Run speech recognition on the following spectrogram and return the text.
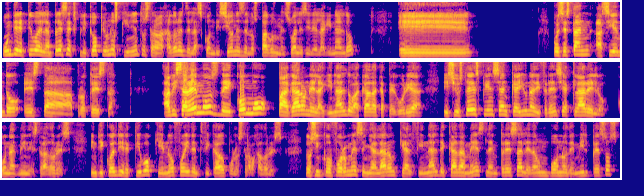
Un directivo de la empresa explicó que unos 500 trabajadores de las condiciones de los pagos mensuales y del aguinaldo eh, pues están haciendo esta protesta. Avisaremos de cómo pagaron el aguinaldo a cada categoría y si ustedes piensan que hay una diferencia, clárelo con administradores, indicó el directivo quien no fue identificado por los trabajadores. Los inconformes señalaron que al final de cada mes la empresa le da un bono de mil pesos,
